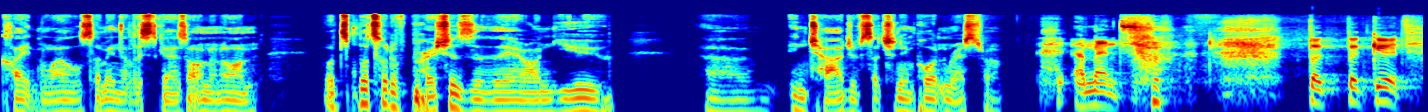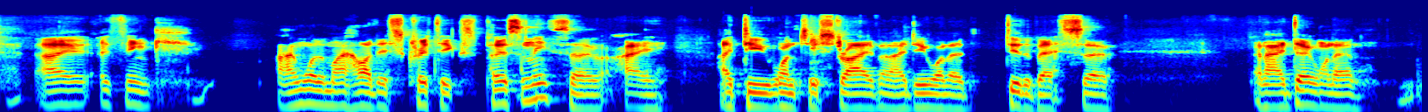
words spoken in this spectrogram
Clayton Wells. I mean, the list goes on and on. What's what sort of pressures are there on you uh, in charge of such an important restaurant? Immense, but but good. I I think I'm one of my hardest critics personally, so I I do want to strive and I do want to do the best. So, and I don't want to,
